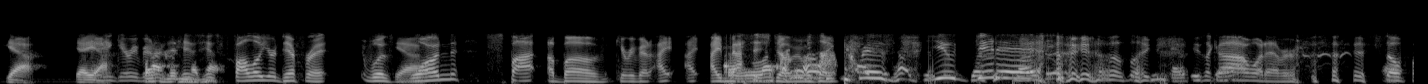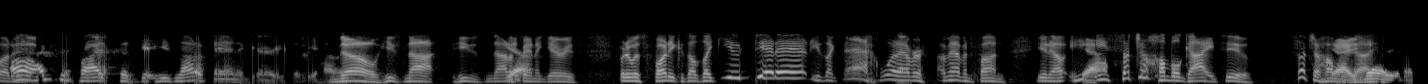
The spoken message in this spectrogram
Yeah, yeah, yeah. And Gary But I Vaynerchuk. His, his follow your different was Yeah. one spot above Gary Vaynerchuk. I, I, I I messaged him and was like, Chris, you did it. you know, I was like, he's like, it? ah, whatever. it's so funny. Oh, I'm surprised because he's not a fan of Gary's. If you haven't. No, he's not. He's not a fan of Gary's. But it was funny because I was like, "You did it!" He's like, "Nah, whatever. I'm having fun." You know, he, Yeah. he's such a humble guy too. Such a humble yeah, guy.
